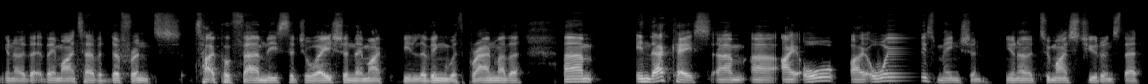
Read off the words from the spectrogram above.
you know they, they might have a different type of family situation. They might be living with grandmother. Um, in that case, um, uh, I all I always mention, you know, to my students that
